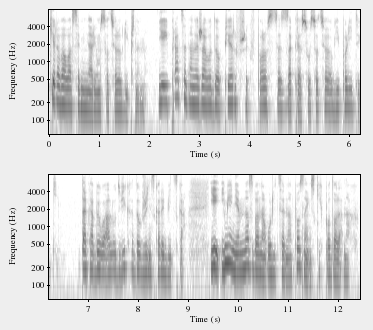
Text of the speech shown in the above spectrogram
kierowała seminarium socjologicznym. Jej prace należały do pierwszych w Polsce z zakresu socjologii polityki. Taka była Ludwika Dobrzyńska-Rybicka. Jej imieniem nazwano ulicę na poznańskich Podolanach.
